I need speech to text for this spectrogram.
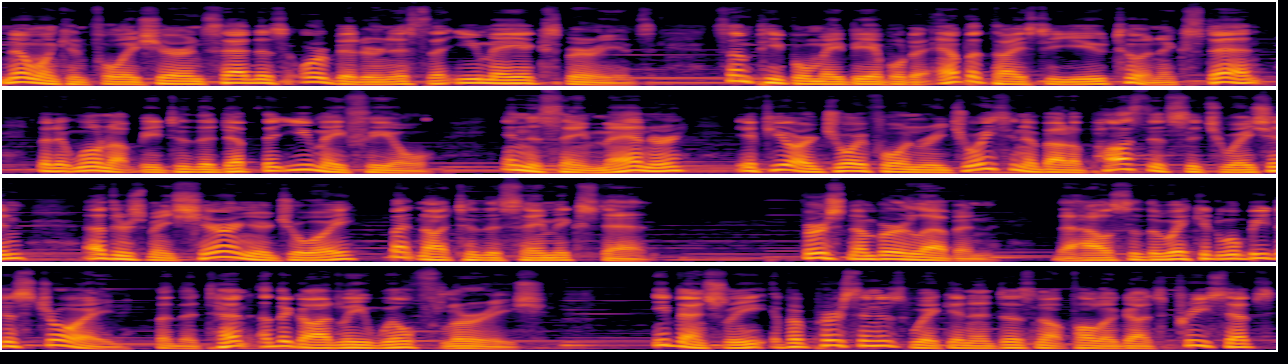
No one can fully share in sadness or bitterness that you may experience. Some people may be able to empathize to you to an extent, but it will not be to the depth that you may feel. In the same manner, if you are joyful and rejoicing about a positive situation, others may share in your joy, but not to the same extent. Verse number 11 The house of the wicked will be destroyed, but the tent of the godly will flourish. Eventually, if a person is wicked and does not follow God's precepts,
